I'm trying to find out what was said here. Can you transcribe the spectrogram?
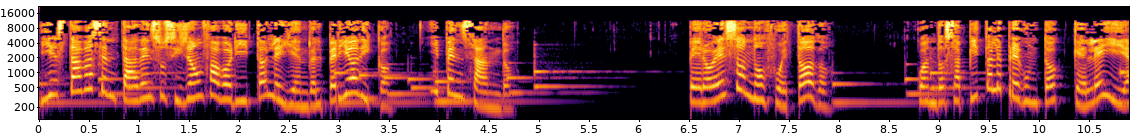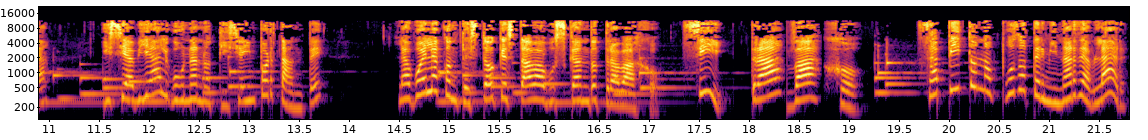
y estaba sentada en su sillón favorito leyendo el periódico y pensando. Pero eso no fue todo. Cuando Zapito le preguntó qué leía y si había alguna noticia importante, la abuela contestó que estaba buscando trabajo. Sí, trabajo. Zapito no pudo terminar de hablar,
